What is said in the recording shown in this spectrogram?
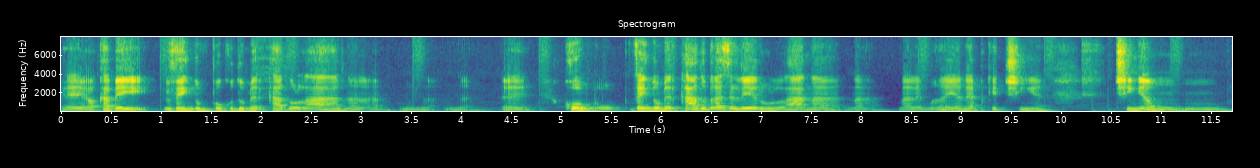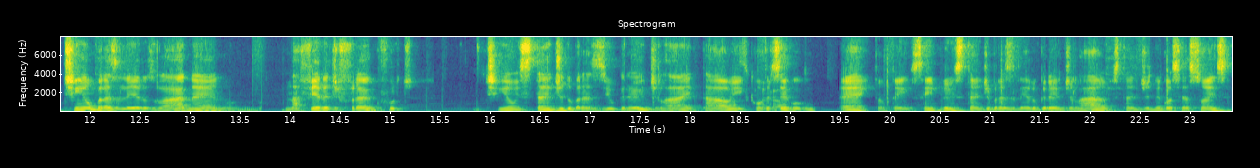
É, eu acabei vendo um pouco do mercado lá, na, na, na, é, como, vendo o mercado brasileiro lá na, Alemanha, né? Porque tinha, tinha um, um, tinham brasileiros lá, né? Na feira de Frankfurt tinha um stand do Brasil grande lá e tal, Nossa, e conversei legal. com. É, então tem sempre um stand brasileiro grande lá, um stand de negociações,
